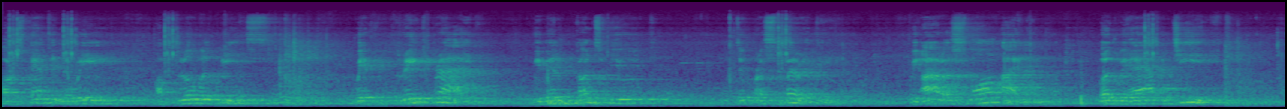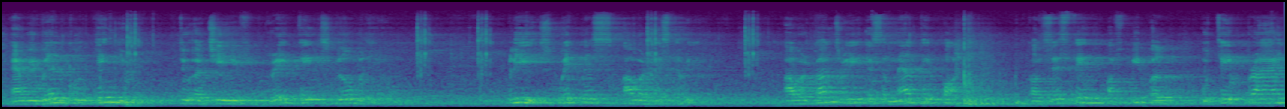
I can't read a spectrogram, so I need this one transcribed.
or stand in the way of global peace. With great pride, we will contribute to prosperity. We are a small island, but we have achieved, and we will continue to achieve great things globally. Please witness our history. Our country is a melting pot consisting of people who take pride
